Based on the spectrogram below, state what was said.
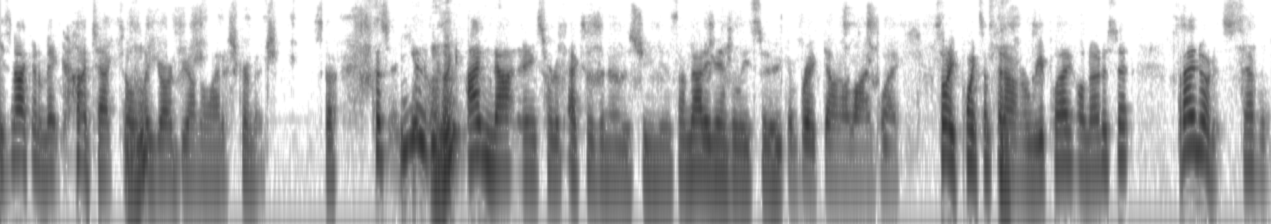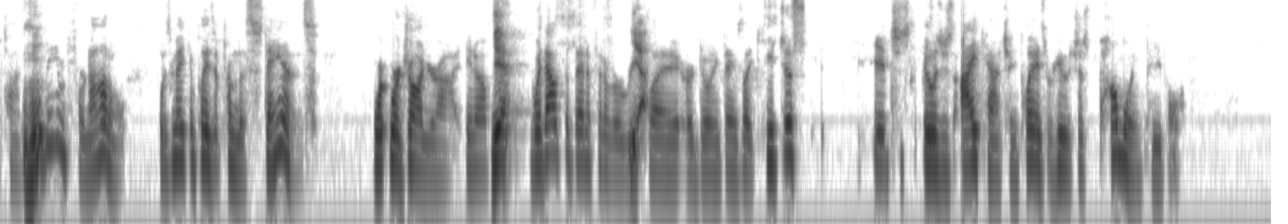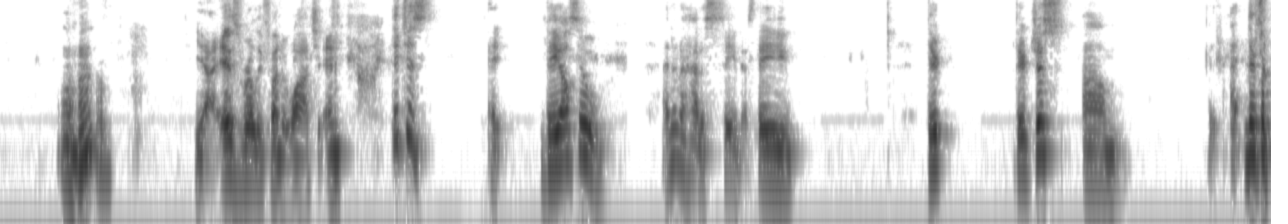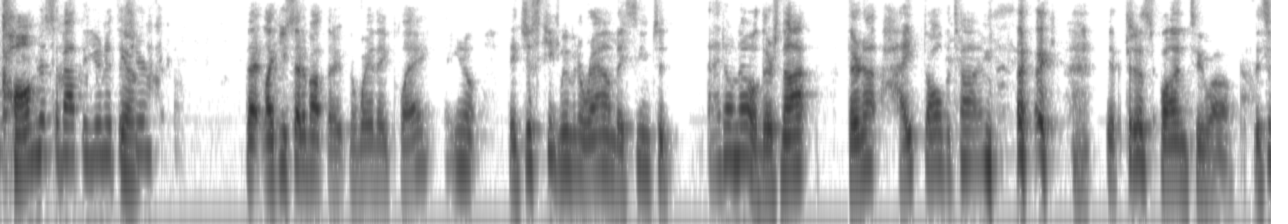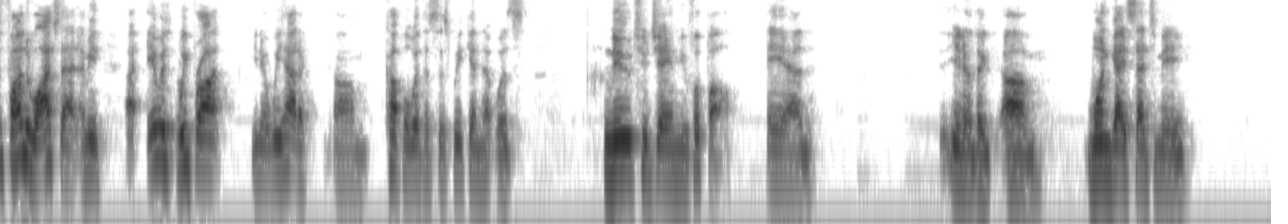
he's not going to make contact till Mhm. a yard beyond the line of scrimmage. So, because you know, Mhm. like I'm not any sort of X's and O's genius. I'm not Evangelista who can break down a line play. Somebody points something out on a replay, I'll notice it. But I noticed several times Mhm. Liam Fornadel was making plays that from the stands were, were drawing your eye. You know, Yeah, without the benefit of a Yeah. replay or doing things like he just it just it was just eye catching plays where he was just pummeling people. Mm-hmm. Um, yeah, it's really fun to watch, and they just they also I don't know how to say this they they're they're just um, there's a calmness about the unit this yeah. year that like you said about the the way they play you know they just keep moving around they seem to I don't know there's not they're not hyped all the time. it's just fun to uh, it's fun to watch that. I mean, uh, it was we brought you know we had a um, couple with us this weekend that was new to JMU football, and you know the um, one guy said to me,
